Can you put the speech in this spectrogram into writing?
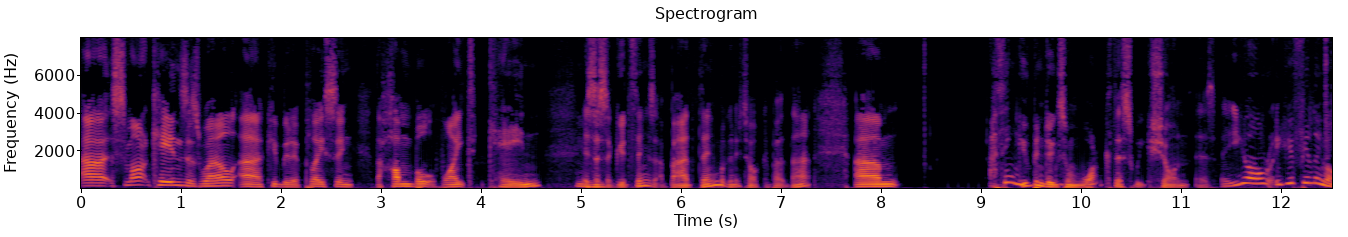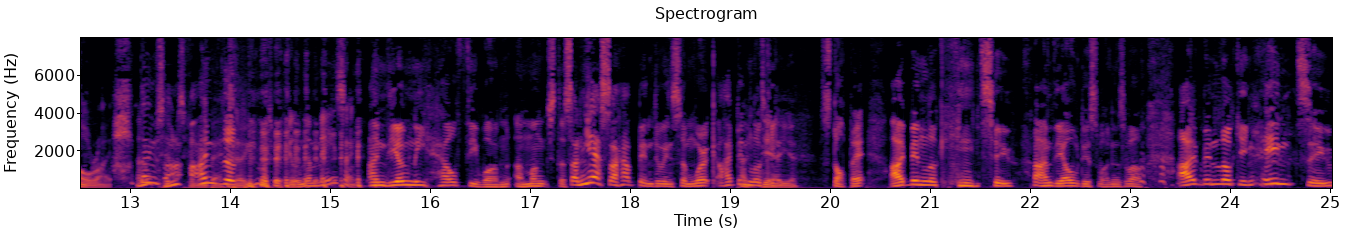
uh, smart canes as well uh, could be replacing the humble white cane. Is this a good thing? Is it a bad thing? We're going to talk about that. Um, I think you've been doing some work this week, Shaun. Is, are you all? Are you feeling all right? I know Don't- Tim's feeling I'm better. the- You must be feeling amazing. I'm the only healthy one amongst us. And yes, I have been doing some work. I've been How looking. dare you. Stop it! I've been looking into. I'm the oldest one as well. I've been looking into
